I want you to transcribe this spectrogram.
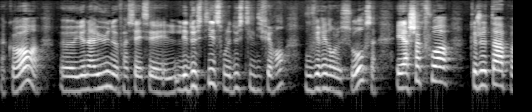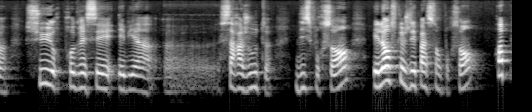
D'accord? Euh, Il y en a une, enfin les deux styles sont les deux styles différents, vous verrez dans le source. Et à chaque fois que je tape sur progresser, eh bien ça rajoute 10% et lorsque je dépasse 100%, hop,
